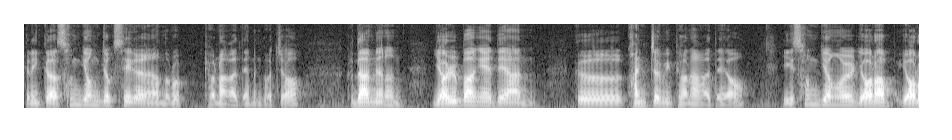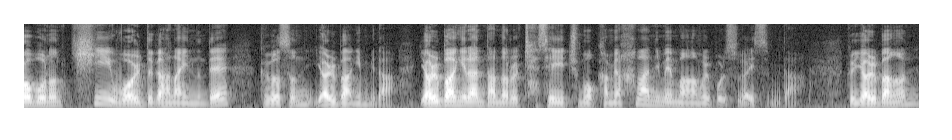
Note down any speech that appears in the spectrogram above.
그러니까 성경적 세계관으로 변화가 되는 거죠. 그 다음에는 열방에 대한 그 관점이 변화가 돼요. 이 성경을 열어, 열어보는 키월드가 하나 있는데 그것은 열방입니다. 열방이란 단어를 자세히 주목하면 하나님의 마음을 볼 수가 있습니다. 그 열방은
